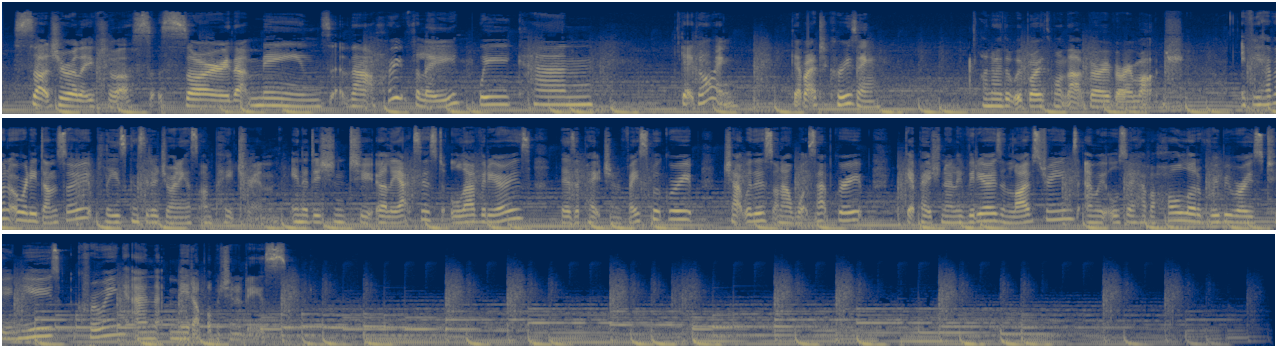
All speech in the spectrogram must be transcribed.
such a relief to us. So that means that hopefully we can get going, get back to cruising. I know that we both want that very, very much. If you haven't already done so, please consider joining us on Patreon. In addition to early access to all our videos, there's a Patreon Facebook group, chat with us on our WhatsApp group, get Patreon only videos and live streams, and we also have a whole lot of Ruby Rose 2 news, crewing, and meetup opportunities.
